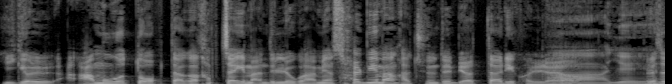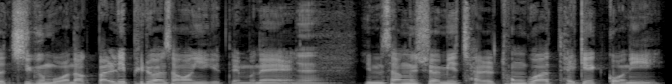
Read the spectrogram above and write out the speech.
이걸 아무것도 없다가 갑자기 만들려고 하면 설비만 갖추는데 몇 달이 걸려요. 아, 예, 예. 그래서 지금 워낙 빨리 필요한 상황이기 때문에 예. 임상 시험이 잘 통과되겠거니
